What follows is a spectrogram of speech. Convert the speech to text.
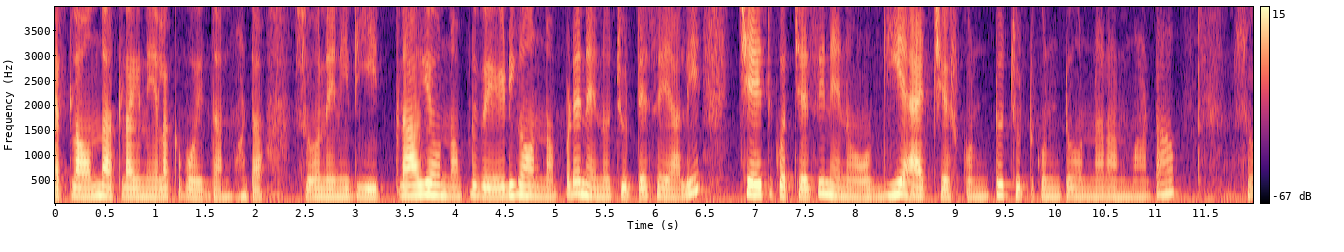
ఎట్లా ఉందో అట్లాగే నీలకపోయిద్ది అనమాట సో నేను ఇది ఇట్లాగే ఉన్నప్పుడు వేడిగా ఉన్నప్పుడే నేను చుట్టేసేయాలి. చేతికి వచ్చేసి నేను గీ యాడ్ చేసుకుంటూ చుట్టుకుంటూ ఉన్నాను అనమాట సో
